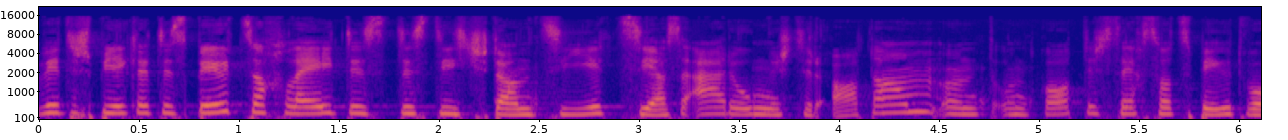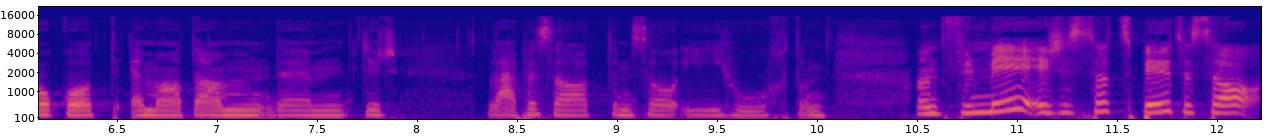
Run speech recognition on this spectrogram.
widerspiegelt das Bild so klein, dass das distanziert sie. Also er ist der Adam und, und Gott ist sich so das Bild, wo Gott dem Adam ähm, der Lebensatem so einhaucht. Und, und für mich ist es so das Bild, das so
